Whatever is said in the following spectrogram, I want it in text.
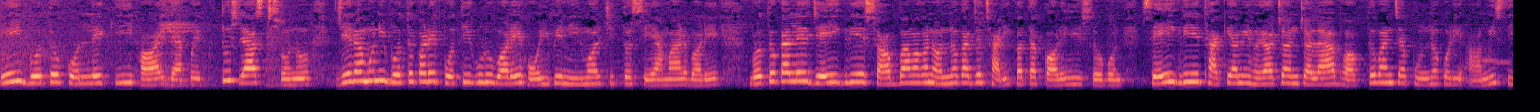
এই ব্রত করলে কি হয়? দেখো, একটু জাস্ট শোনো। যে রমণী ব্রত করে প্রতি গুরু বরে, হইবে নির্মল চিত্ত সে আমার বরে। ব্রতকালে যেই গৃহে সব বামাগণ অন্য কার্য ছাড়ি কথা করে শ্রবণ, সেই গৃহে থাকি আমি হয়াচঞ্চলা ভক্তবাঞ্ছা পূর্ণ করি আমি শ্রী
